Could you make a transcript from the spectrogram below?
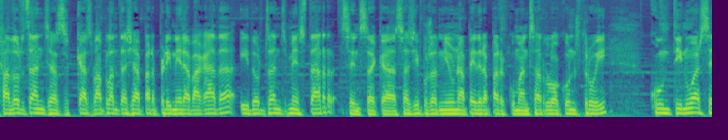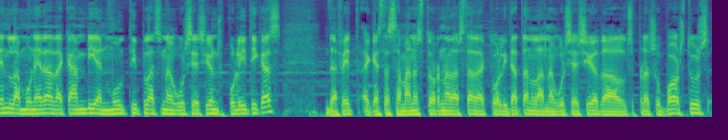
Fa 12 anys que es va plantejar per primera vegada i 12 anys més tard, sense que s'hagi posat ni una pedra per començar-lo a construir, continua sent la moneda de canvi en múltiples negociacions polítiques. De fet, aquesta setmana es torna d'estar d'actualitat en la negociació dels pressupostos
